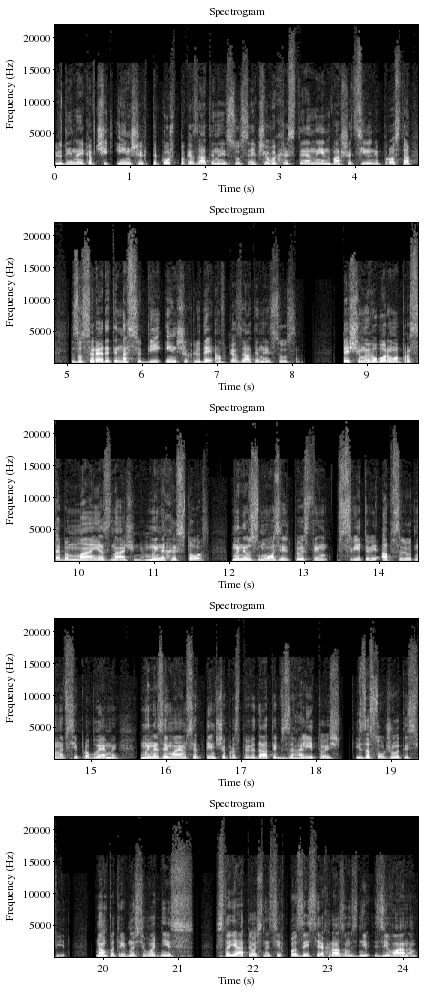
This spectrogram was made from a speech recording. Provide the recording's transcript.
людина, яка вчить інших, також показати на Ісуса. Якщо ви християнин, ваша ціль не просто зосередити на собі інших людей, а вказати на Ісуса. Те, що ми говоримо про себе, має значення. Ми не Христос. Ми не в змозі відповісти світові абсолютно на всі проблеми. Ми не займаємося тим, щоб розповідати взагалі тобто, і засуджувати світ. Нам потрібно сьогодні стояти ось на цих позиціях разом з Іваном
